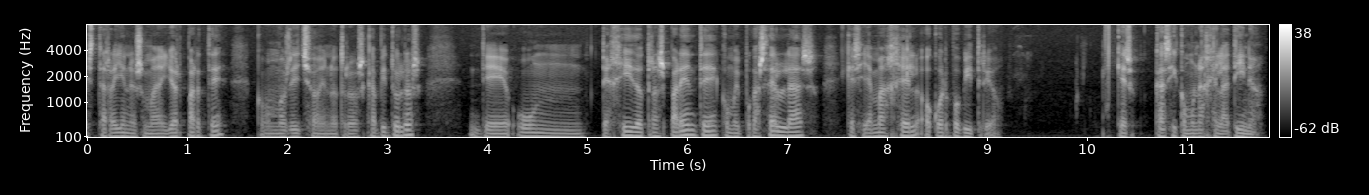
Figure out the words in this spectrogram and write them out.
está relleno en su mayor parte, como hemos dicho en otros capítulos, de un tejido transparente con muy pocas células que se llama gel o cuerpo vítreo, que es casi como una gelatina.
